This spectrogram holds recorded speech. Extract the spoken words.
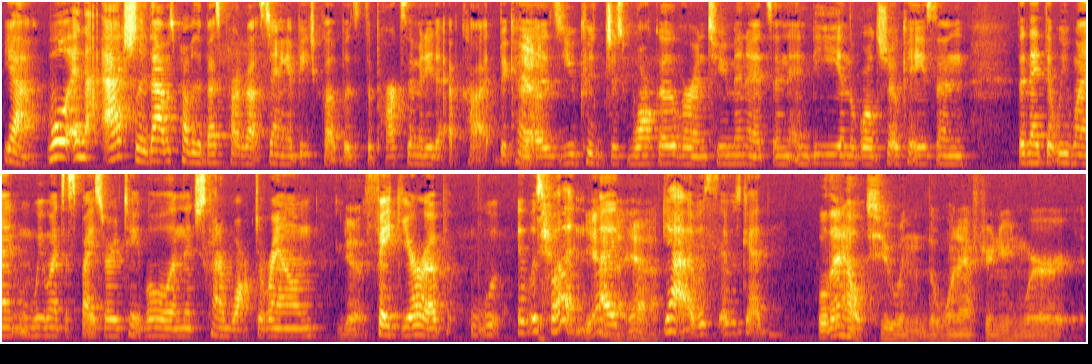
Yeah. Well, and actually, that was probably the best part about staying at Beach Club was the proximity to Epcot because you could just walk over in two minutes and, and be in the World Showcase. And the night that we went, we went to Spice Road Table and then just kind of walked around Yeah. fake Europe. It was fun. Yeah, I- yeah. yeah. It was it was good. Well, that helped too. In the one afternoon where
